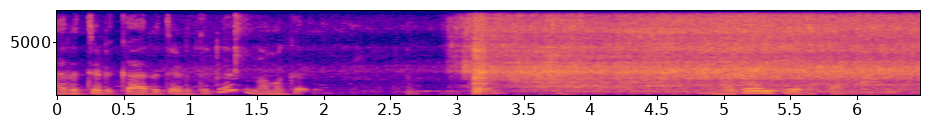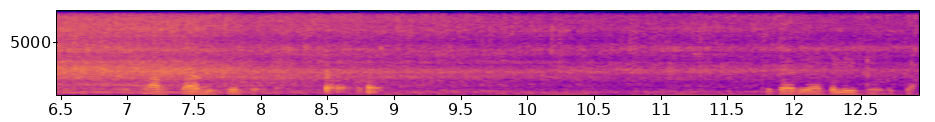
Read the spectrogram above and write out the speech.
അരച്ചെടുക്കുക അരച്ചെടുത്തിട്ട് നമുക്ക് ഒഴിച്ചെടുക്കാം ഒഴിച്ച് കൊടുക്കാം. വറുത്തരച്ചിട്ട് കുറച്ച് ഇട്ട് കൊടുക്കാം.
